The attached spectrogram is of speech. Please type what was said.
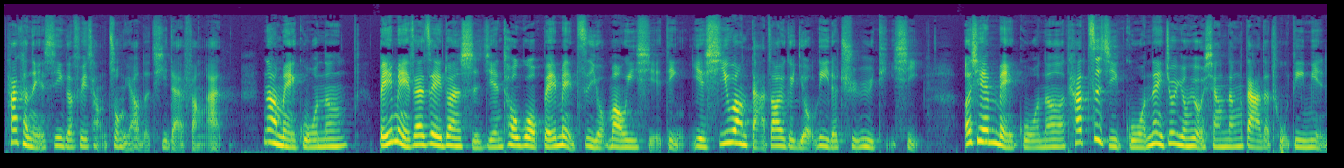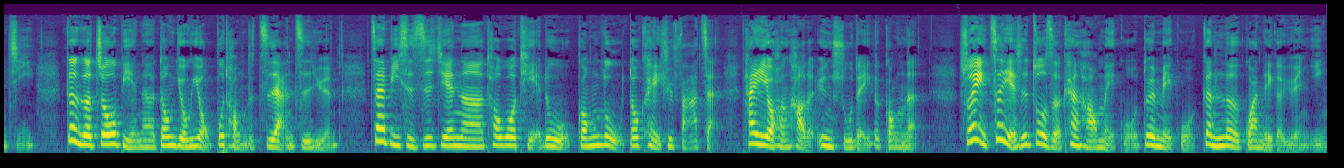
它可能也是一个非常重要的替代方案。那美国呢？北美在这一段时间，透过北美自由贸易协定，也希望打造一个有利的区域体系。而且美国呢，它自己国内就拥有相当大的土地面积，各个州别呢都拥有不同的自然资源，在彼此之间呢，透过铁路、公路都可以去发展，它也有很好的运输的一个功能。所以这也是作者看好美国、对美国更乐观的一个原因。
